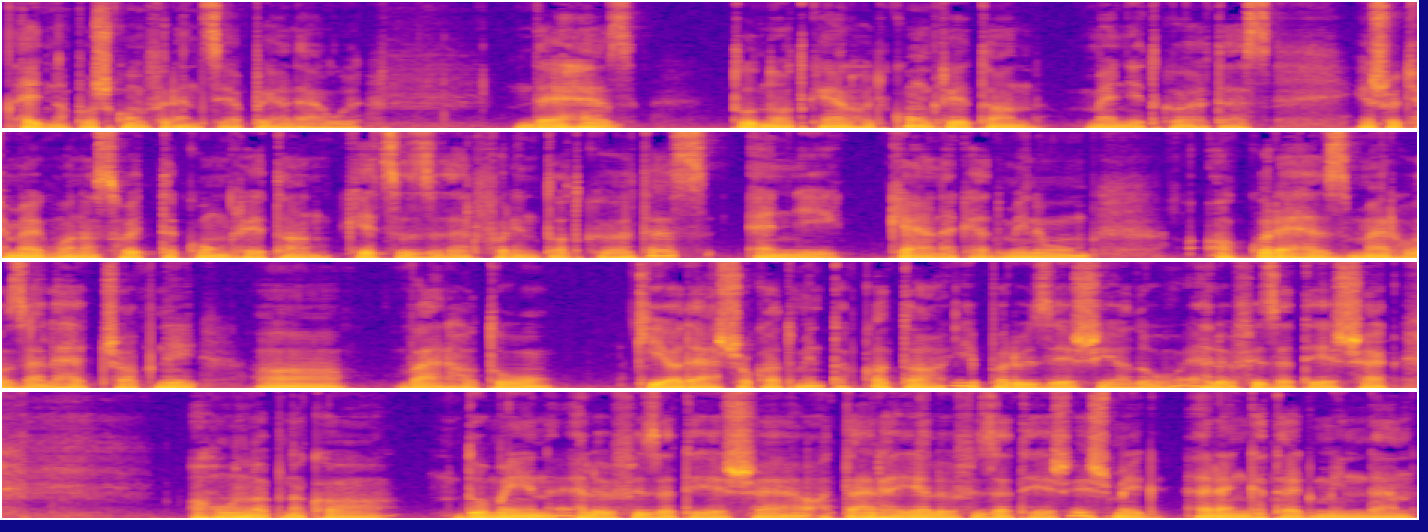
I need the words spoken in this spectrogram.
egynapos konferencia például. De ehhez tudnod kell, hogy konkrétan mennyit költesz. És hogyha megvan az, hogy te konkrétan 200 ezer forintot költesz, ennyi kell neked minimum, akkor ehhez már hozzá lehet csapni a várható kiadásokat, mint a kata, iparűzési adó, előfizetések, a honlapnak a domain előfizetése, a tárhely előfizetés, és még rengeteg minden.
